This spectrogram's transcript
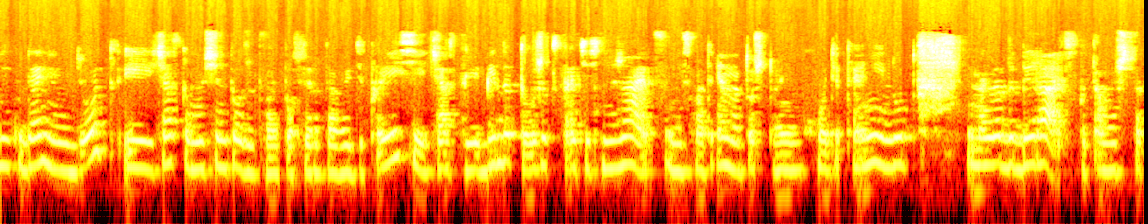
никуда не уйдет. И часто у мужчин тоже бывает послеродовые депрессии. Часто либидо тоже, кстати, снижается, несмотря на то, что они уходят. И они идут иногда добирать, потому что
